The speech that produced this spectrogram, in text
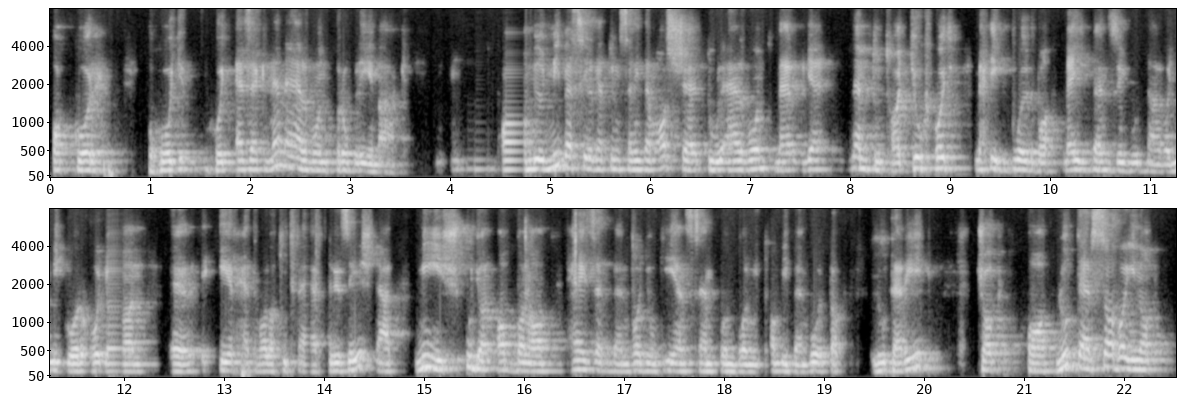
akkor hogy, hogy ezek nem elvont problémák. Amiről mi beszélgetünk, szerintem az se túl elvont, mert ugye nem tudhatjuk, hogy melyik boltba, melyik benzinbudnál, vagy mikor, hogyan érhet valakit fertőzés. Tehát mi is ugyanabban a helyzetben vagyunk ilyen szempontból, mint amiben voltak Lutherék, csak a Luther szavainak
